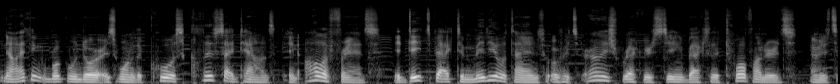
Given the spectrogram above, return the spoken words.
Now I think Rocamadour is one of the coolest cliffside towns in all of France. It dates back to medieval times with its earliest records dating back to the 1200s and it's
